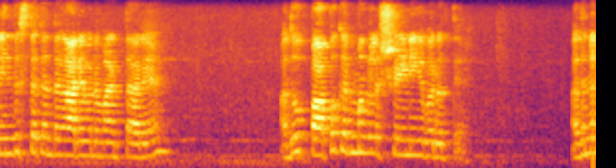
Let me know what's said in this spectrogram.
ನಿಂದಿಸ್ತಕ್ಕಂಥ ಕಾರ್ಯವನ್ನು ಮಾಡ್ತಾರೆ, ಅದು ಪಾಪಕರ್ಮಗಳ ಶ್ರೇಣಿಗೆ ಬರುತ್ತೆ. ಅದನ್ನ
